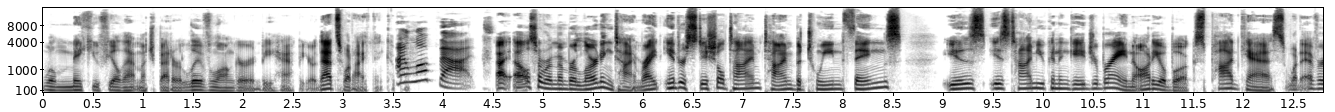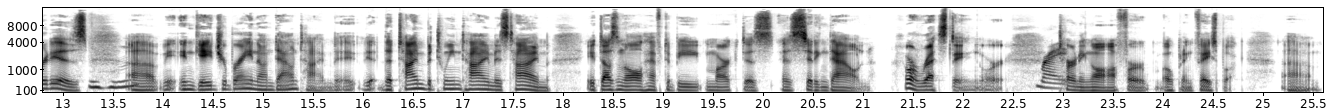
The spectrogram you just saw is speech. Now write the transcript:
will make you feel that much better, live longer, and be happier. That's what I think about. I love that. I also remember learning time, right? Interstitial time, time between things. Is is time you can engage your brain, audiobooks, podcasts, whatever it is Mhm. uh, engage your brain on downtime. It- The time between time is time. It doesn't all have to be marked as as sitting down or resting or right. turning off or opening Facebook. Um,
